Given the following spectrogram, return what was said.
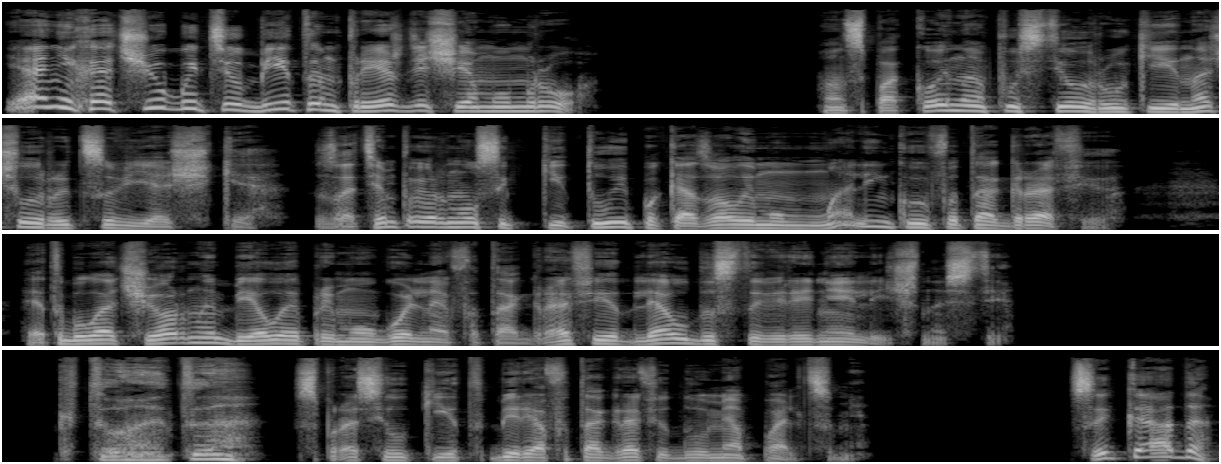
«Я не хочу быть убитым, прежде чем умру». Он спокойно опустил руки и начал рыться в ящике. Затем повернулся к киту и показал ему маленькую фотографию. Это была черно-белая прямоугольная фотография для удостоверения личности. «Кто это?» — спросил Кит, беря фотографию двумя пальцами. «Цикада».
